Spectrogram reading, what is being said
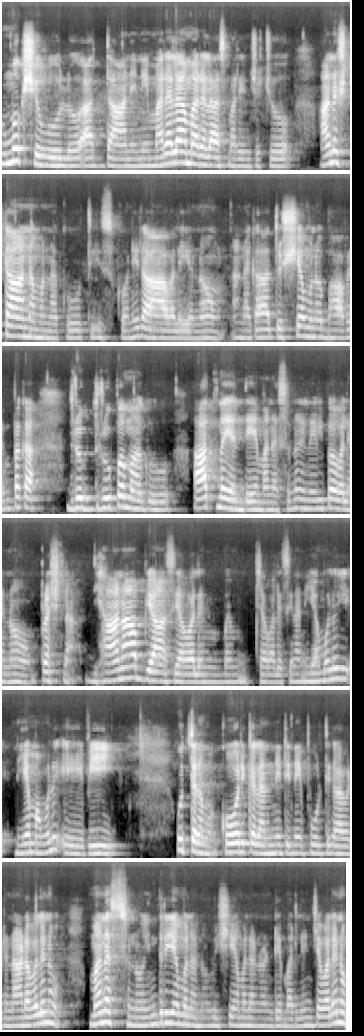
ముముక్షువులు దానిని మరలా మరలా స్మరించుచు అనుష్ఠానమునకు తీసుకొని రావలయను అనగా దృశ్యమును భావింపక దృగ్రూపమగు ఆత్మయందే మనసును నిలిపవలను. ప్రశ్న ధ్యానాభ్యాసి అవలంబించవలసిన నియములు నియమములు ఏవి? ఉత్తరము కోరికలన్నిటినీ పూర్తిగా విడనాడవలను మనస్సును ఇంద్రియములను విషయముల నుండి మరలించవలను.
